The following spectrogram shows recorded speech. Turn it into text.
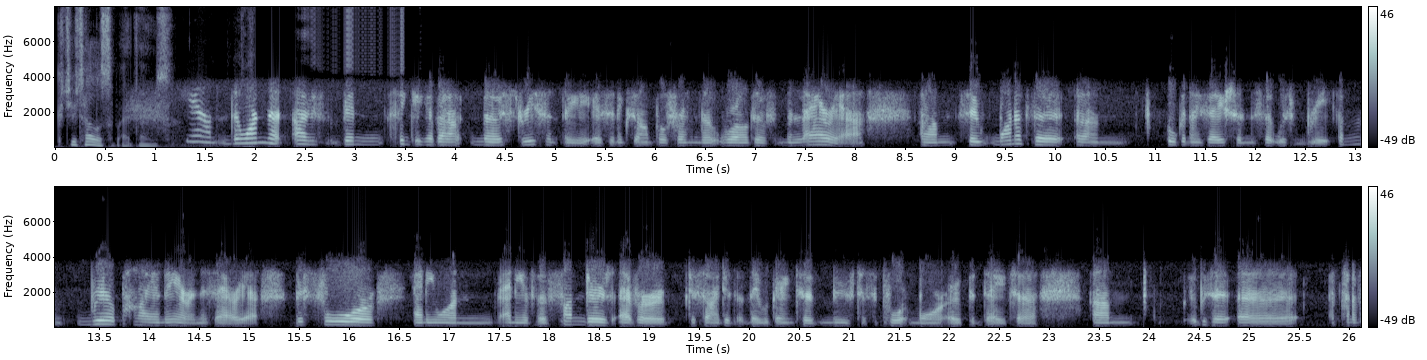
Could you tell us about those? Yeah, the one that I've been thinking about most recently is an example from the world of malaria. Um, so, one of the um, organizations that was re- a real pioneer in this area before anyone, any of the funders ever decided that they were going to move to support more open data. Um, it was a, a, a, kind of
